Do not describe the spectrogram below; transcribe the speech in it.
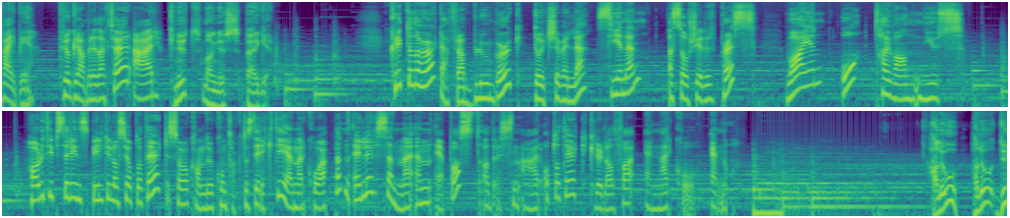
Veiby. Programredaktør er Knut Magnus Berge. Klippene du har hørt, er fra Bloomberg, Deutsche Welle, CNN, Associated Press, Wyan og Taiwan News. Har du tips eller innspill til oss i Oppdatert, så kan du kontakte oss direkte i NRK-appen eller sende en e-post. Adressen er oppdatert krøllalfa nrk.no. Hallo, hallo, du,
